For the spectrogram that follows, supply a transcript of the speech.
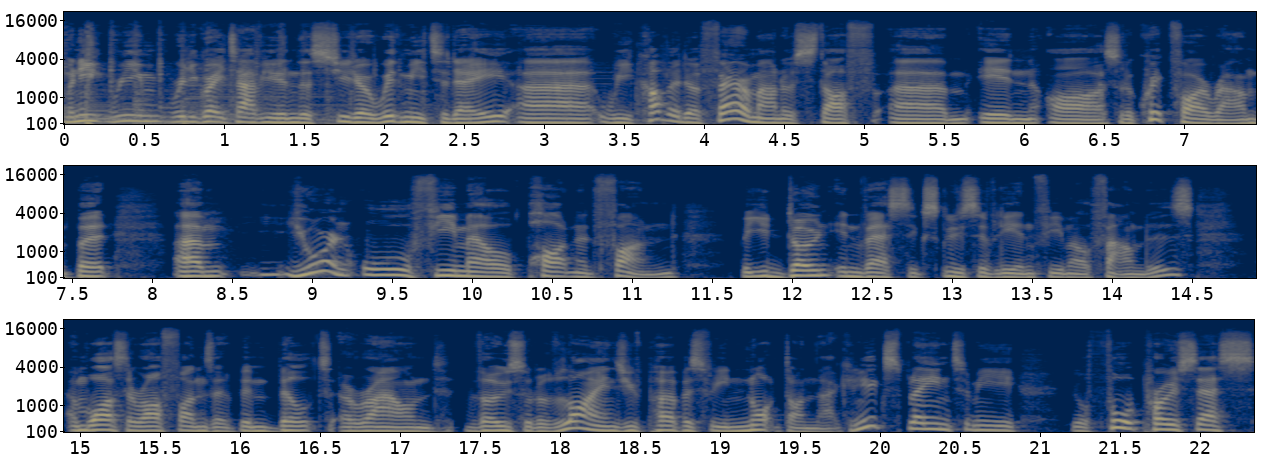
Monik Reem, really great to have you in the studio with me today. Uh, we covered a fair amount of stuff um, in our sort of quickfire round, but um, you're an all female partnered fund, but you don't invest exclusively in female founders. And whilst there are funds that have been built around those sort of lines, you've purposefully not done that. Can you explain to me your thought process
